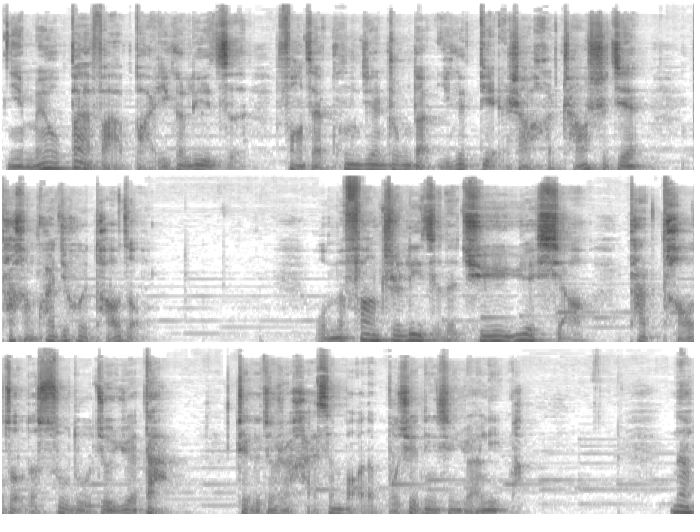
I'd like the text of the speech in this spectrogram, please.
你没有办法把一个粒子放在空间中的一个点上很长时间，它很快就会逃走。我们放置粒子的区域越小，它逃走的速度就越大。这个就是海森堡的不确定性原理嘛。那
